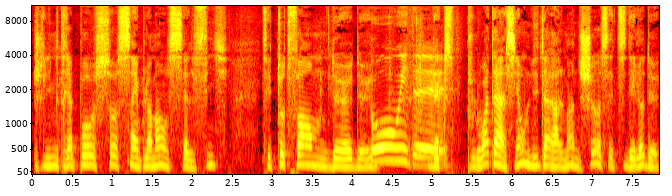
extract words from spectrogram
je limiterais pas ça simplement au selfie. C'est toute forme de, de- Oh oui, de... d'exploitation, littéralement, du chat. Cette idée-là de,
